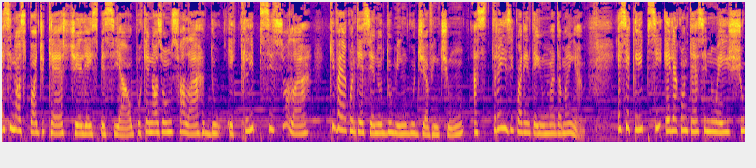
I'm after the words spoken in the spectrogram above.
Esse nosso podcast ele é especial porque nós vamos falar do eclipse solar que vai acontecer no domingo, dia 21, às 3h41 da manhã. Esse eclipse ele acontece no eixo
